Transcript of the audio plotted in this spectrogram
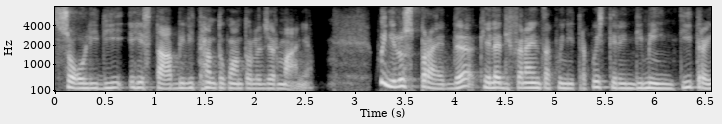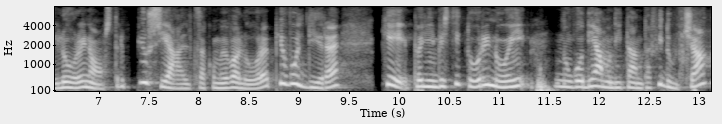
solidi e stabili tanto quanto la Germania. Quindi lo spread, che è la differenza quindi tra questi rendimenti, tra i loro e i nostri, più si alza come valore, più vuol dire che per gli investitori noi non godiamo di tanta fiducia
